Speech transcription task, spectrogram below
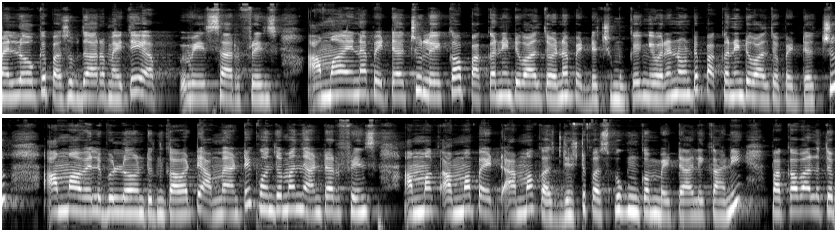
మెల్లోకి పసుపు దారం అయితే వేస్తారు ఫ్రెండ్స్. అమ్మ అయినా పెట్టచ్చు లేక పక్కనింటి వాళ్ళతో అయినా పెట్టచ్చు. ముఖ్యంగా ఎవరైనా ఉంటే పక్కనింటి వాళ్ళతో పెట్టచ్చు. అమ్మ అవైలబుల్లో ఉంటుంది కాబట్టి అమ్మ అంటే కొంతమంది అంటారు ఫ్రెండ్స్ అమ్మ అమ్మ పెట్ అమ్మ జస్ట్ పసుపు కుంకుమ పెట్టాలి కానీ పక్క వాళ్ళతో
